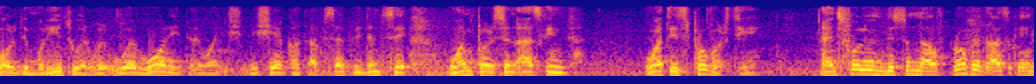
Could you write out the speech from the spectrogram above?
All the murids were, were, were worried sh- the Shia got upset. We didn't say one person asking what is poverty and following the sunnah of Prophet asking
